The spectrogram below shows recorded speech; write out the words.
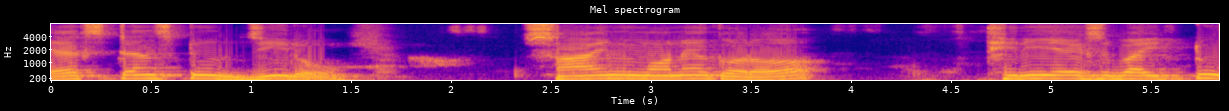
x to zero sine মনে করো থ্রি এক্স বাই টু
